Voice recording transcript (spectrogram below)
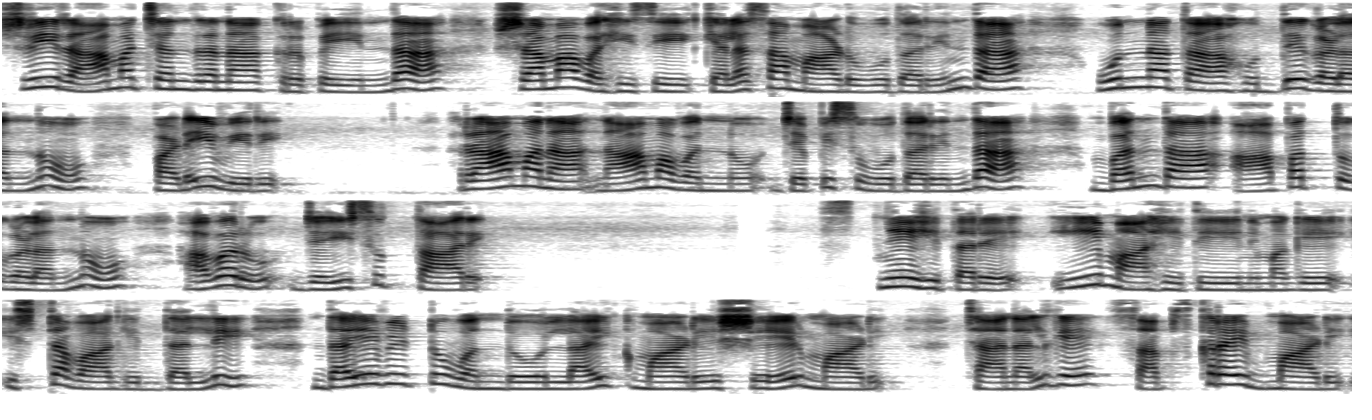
ಶ್ರೀರಾಮಚಂದ್ರನ ಕೃಪೆಯಿಂದ ಶ್ರಮವಹಿಸಿ ಕೆಲಸ ಮಾಡುವುದರಿಂದ ಉನ್ನತ ಹುದ್ದೆಗಳನ್ನು ಪಡೆಯುವಿರಿ. ರಾಮನ ನಾಮವನ್ನು ಜಪಿಸುವುದರಿಂದ ಬಂದ ಆಪತ್ತುಗಳನ್ನು ಅವರು ಜಯಿಸುತ್ತಾರೆ. ಸ್ನೇಹಿತರೆ, ಈ ಮಾಹಿತಿ ನಿಮಗೆ ಇಷ್ಟವಾಗಿದ್ದಲ್ಲಿ ದಯವಿಟ್ಟು ಒಂದು ಲೈಕ್ ಮಾಡಿ, ಶೇರ್ ಮಾಡಿ, ಚಾನಲ್ಗೆ ಸಬ್ಸ್ಕ್ರೈಬ್ ಮಾಡಿ.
